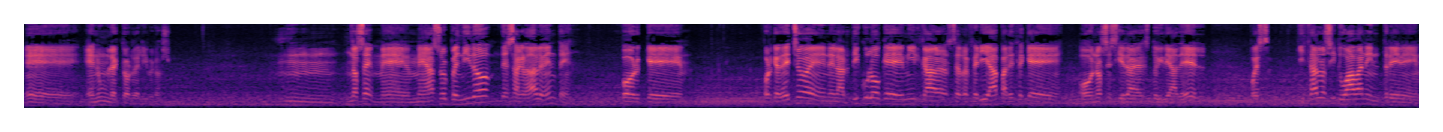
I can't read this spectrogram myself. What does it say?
eh, en un lector de libros. Mm, no sé, me, ha sorprendido desagradablemente. Porque. Porque de hecho en el artículo que Milcar se refería, parece que. O no sé si era esto idea de él. Pues quizás lo situaban entre.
